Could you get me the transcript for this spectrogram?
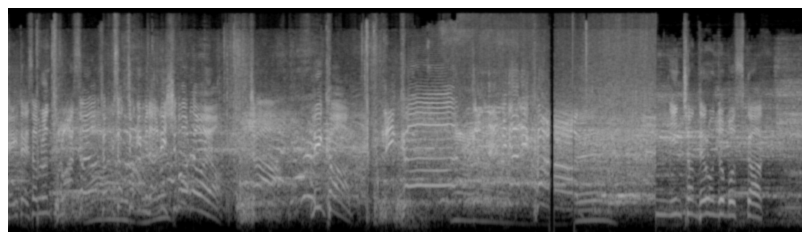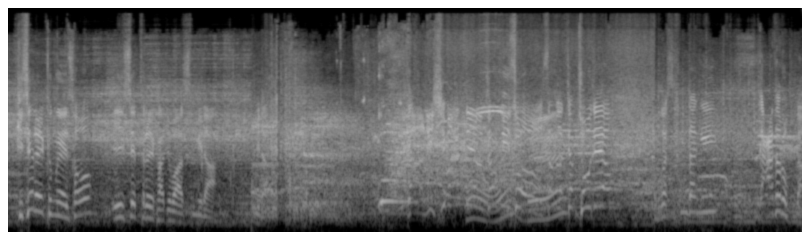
케이타의 서브는 들어왔어요. 정석 쪽입니다. 리시브 어려워요. 자 링컨. 링컨 끝냅니다 링컨. 인천 대론전 보스가 기세를 통해서 1세트를 가져왔습니다. 뭔가 상당히 까다롭다.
